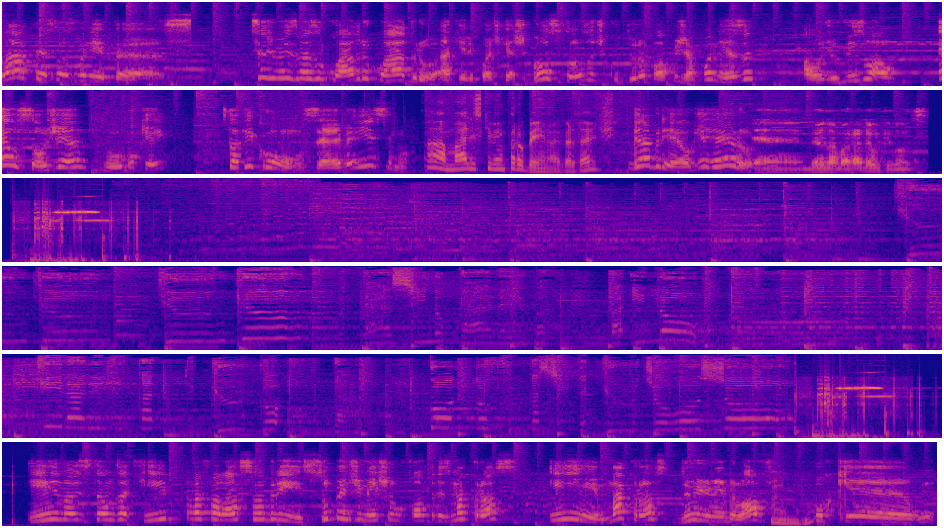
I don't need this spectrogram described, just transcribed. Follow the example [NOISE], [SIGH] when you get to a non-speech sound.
Olá, pessoas bonitas! Seja bem mais um Quadro Quadro, aquele podcast gostoso de cultura pop japonesa audiovisual. Eu sou o Jean, vulgo Kei. Estou aqui com Zé Veríssimo, Ah, males que vem para o bem, não é verdade? Gabriel Guerreiro, É, meu namorado é um piloto.「nós estamos aqui para falar sobre Super Dimension Fortress Macross e Macross Do You Remember Love? Uhum. Porque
